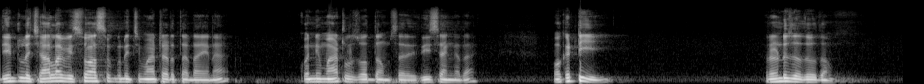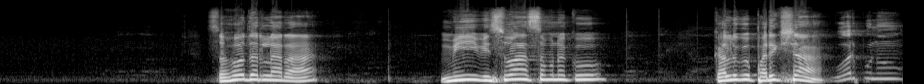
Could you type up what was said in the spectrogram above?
దీంట్లో చాలా విశ్వాసం గురించి మాట్లాడతాడు ఆయన. కొన్ని మాటలు చూద్దాం సరే తీసాం కదా. ఒకటి రెండు చదువుదాం. సహోదరులారా మీ విశ్వాసమునకు కలుగు పరీక్ష. ఓర్పును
